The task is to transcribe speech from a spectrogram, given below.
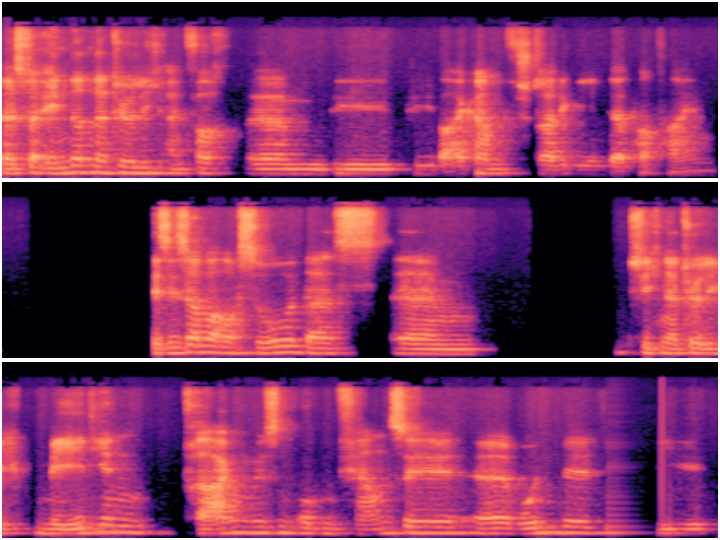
Das verändert natürlich einfach ähm, die, die Wahlkampfstrategien der Parteien. Es ist aber auch so, dass ähm, sich natürlich Medien fragen müssen, ob eine Fernsehrunde, die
